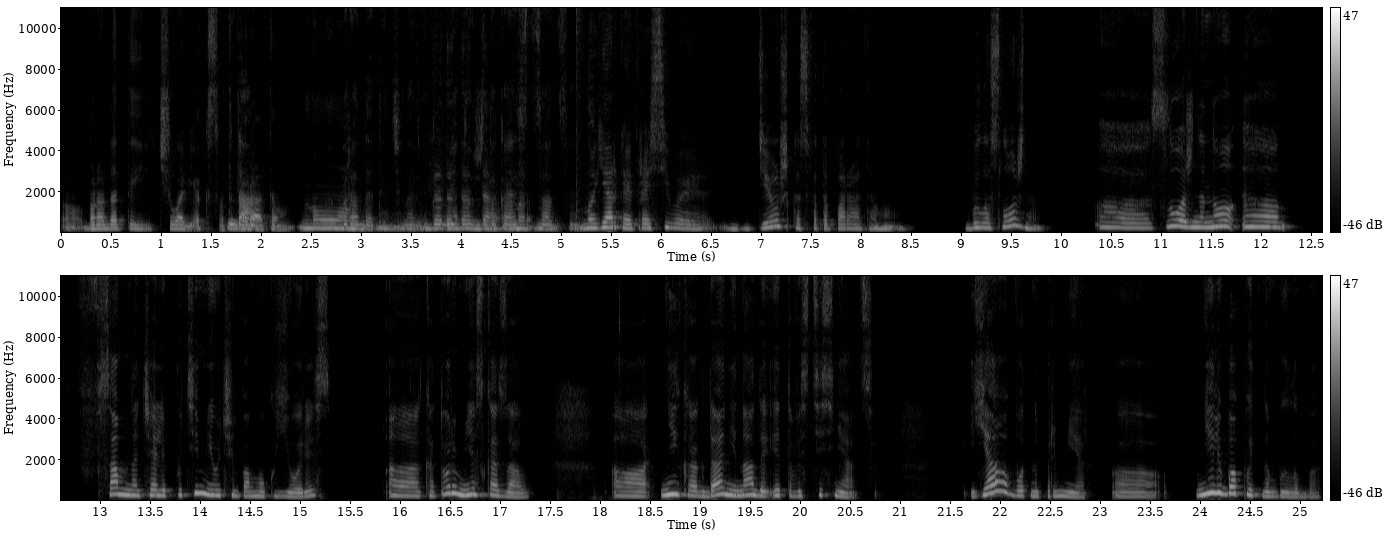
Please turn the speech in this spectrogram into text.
бородатый человек с фотоаппаратом. Да, но... бородатый человек. Да, да, да, да. такая ассоциация. Но, но яркая, красивая девушка с фотоаппаратом. Было сложно? А, сложно, но э, в самом начале пути мне очень помог Йорис, а, который мне сказал, а, никогда не надо этого стесняться. Я вот, например, мне любопытно было бы,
